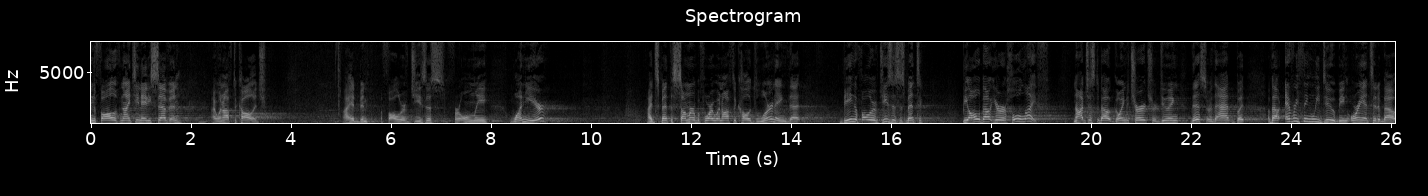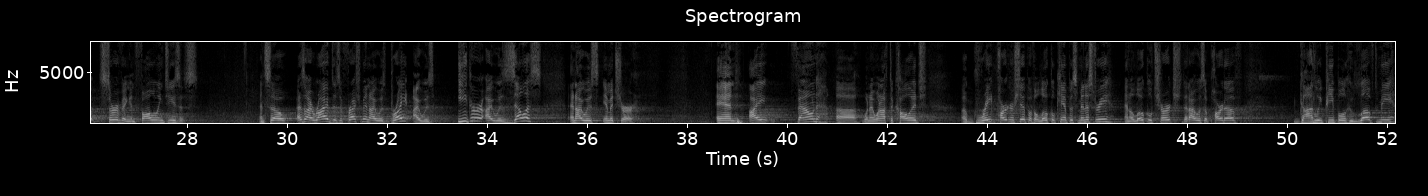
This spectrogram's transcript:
In the fall of 1987, I went off to college. I had been a follower of Jesus for only one year. I'd spent the summer before I went off to college learning that being a follower of Jesus is meant to be all about your whole life, not just about going to church or doing this or that, but about everything we do being oriented about serving and following Jesus. And so, as I arrived as a freshman, I was bright, I was eager, I was zealous, and I was immature. And I found, uh, when I went off to college, a great partnership of a local campus ministry and a local church that I was a part of. Godly people who loved me,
